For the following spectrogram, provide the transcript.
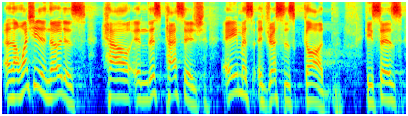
And I want you to notice how in this passage, Amos addresses God. He says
